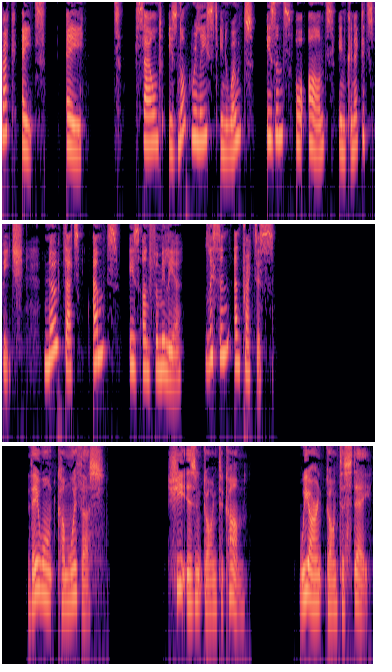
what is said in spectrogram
Track eight, a, sound is not released in won't, isn't, or aren't in connected speech. Note that amn't is unfamiliar. Listen and practice. They won't come with us. She isn't going to come. We aren't going to stay.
